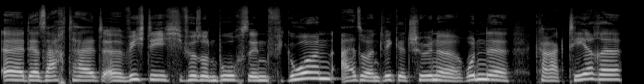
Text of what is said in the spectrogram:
Äh, der sagt halt, äh, wichtig für so ein Buch sind Figuren, also entwickelt schöne, runde Charaktere.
